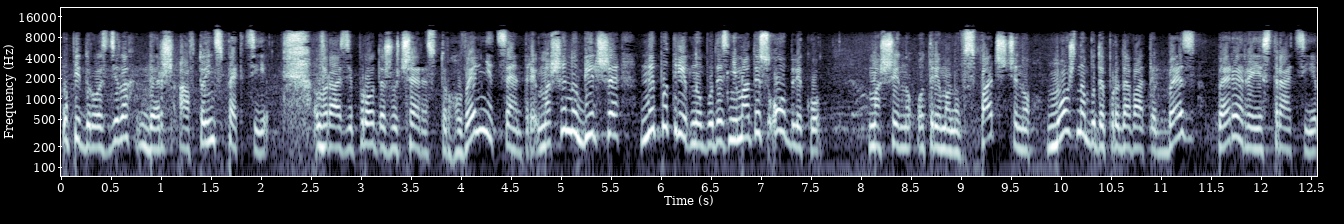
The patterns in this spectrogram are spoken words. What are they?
у підрозділах Державтоінспекції. В разі продажу через торговельні центри машину більше не потрібно буде знімати з обліку. Машину, отриману в спадщину, можна буде продавати без перереєстрації.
